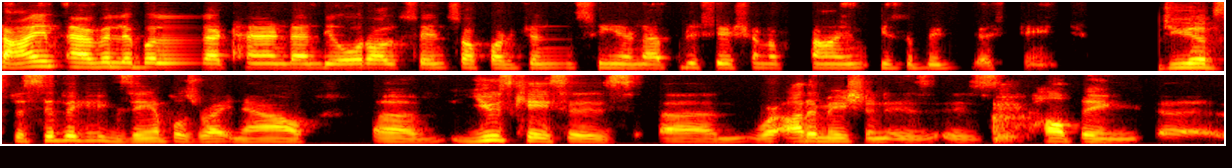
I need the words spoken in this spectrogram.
time available at hand and the overall sense of urgency and appreciation of time is the biggest change do you have specific examples right now of use cases um, where automation is is helping uh,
